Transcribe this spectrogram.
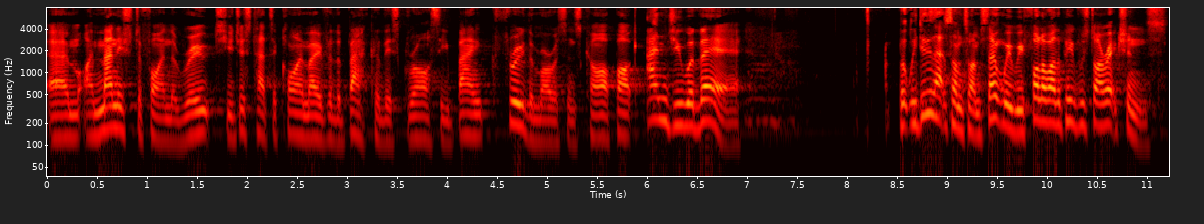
Um, I managed to find the route. You just had to climb over the back of this grassy bank through the Morrison's car park, and you were there. But we do that sometimes, don't we? We follow other people's directions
